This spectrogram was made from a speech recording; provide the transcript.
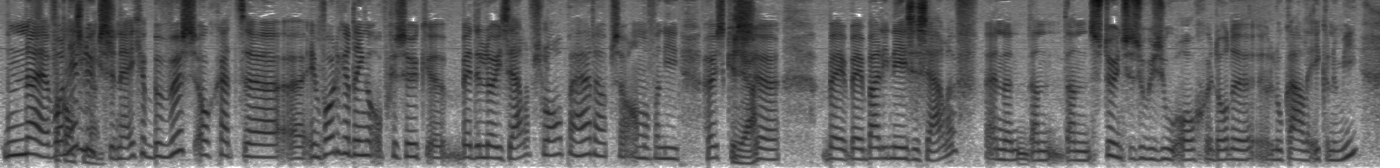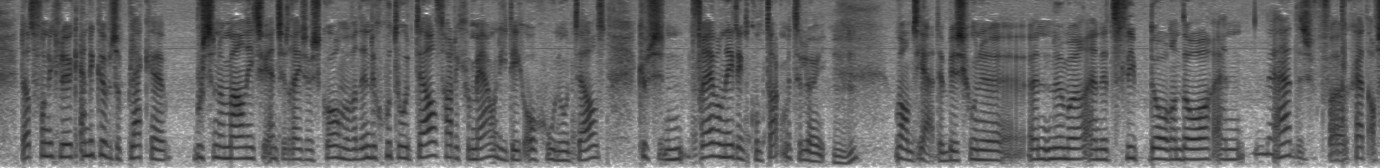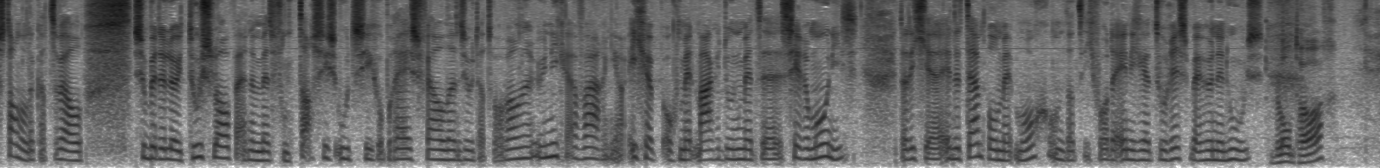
eh, Nee, wel niet luxe. Nee. Ik heb bewust ook gaat, eh, eh, eenvoudiger dingen opgezocht eh, bij de lui zelf slapen. Hè. Daar hebben ze allemaal van die huisjes Ja. eh, bij, bij Balinese zelf. En dan, dan, dan steunt ze sowieso ook door de eh, lokale economie. Dat vond ik leuk. En de kunnen ze op plekken moesten normaal niet zo 1, 2, 3 zo's komen. Want in de goede hotels had ik gemerkt, want ik deed ook goede hotels. Ik heb ze vrijwel niet in contact met de lui. mhm. Want ja, de is gewoon een, nummer en het sliep door en door. En hè, dus het gaat afstandelijker. Terwijl zo bij de lui toeslapen en dan met fantastisch uitzicht op reisvelden en zo. Dat was wel een unieke ervaring. Ja. Ik heb ook met maken doen met de ceremonies. Dat ik eh, in de tempel met mocht. Omdat ik voor de enige toerist bij hun in huis. Blond haar.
